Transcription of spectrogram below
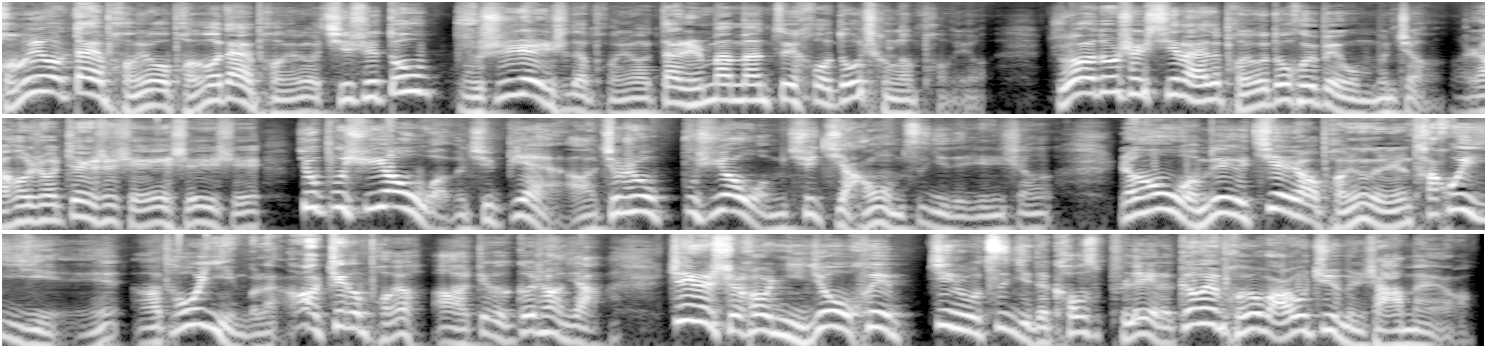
朋友带朋友，朋友带朋友，其实都不是认识的朋友，但是慢慢最后都成了朋友。主要都是新来的朋友都会被我们整，然后说这是谁谁谁谁，就不需要我们去变啊，就是不需要我们去讲我们自己的人生。然后我们那个介绍朋友的人他会引啊，他会引过来啊，这个朋友啊，这个歌唱家，这个时候你就会进入自己的 cosplay 了。各位朋友玩过剧本杀没有？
